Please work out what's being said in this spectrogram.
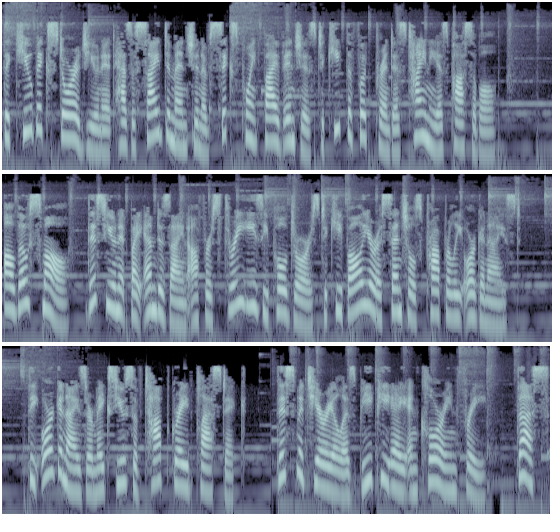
The cubic storage unit has a side dimension of 6.5 inches to keep the footprint as tiny as possible. Although small, this unit by mDesign offers three easy pull drawers to keep all your essentials properly organized. The organizer makes use of top-grade plastic. This material is BPA and chlorine-free. Thus,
